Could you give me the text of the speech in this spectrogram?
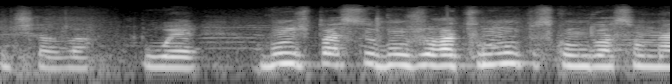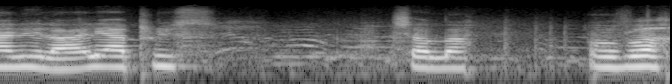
Inch'Allah. Ouais. Bon, je passe le bonjour à tout le monde parce qu'on doit s'en aller là. Allez, à plus. Inch'Allah. Au revoir.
